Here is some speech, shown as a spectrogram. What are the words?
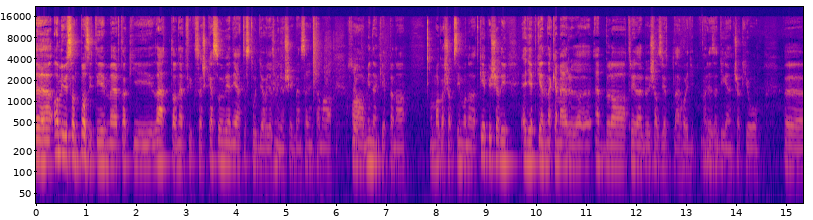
Ami viszont pozitív, mert aki látta a Netflixes castlevania az tudja, hogy ez minőségben szerintem a, a mindenképpen a, a magasabb színvonalat képviseli. Egyébként nekem erről, ebből a trailerből is az jött le, hogy, hogy ez egy igencsak jó, ö,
